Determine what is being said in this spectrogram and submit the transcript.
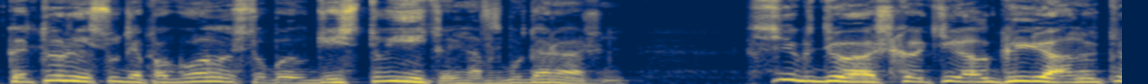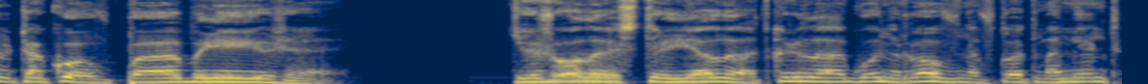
который, судя по голосу, был действительно взбудоражен. «Всегда ж хотел глянуть на такого поближе!» Тяжелое стреляло открыло огонь ровно в тот момент,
